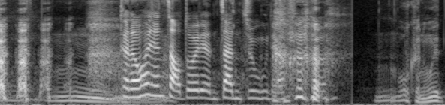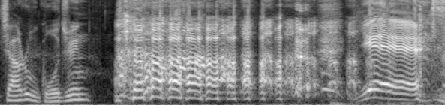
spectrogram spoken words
嗯，可能会先找多一点赞助这样。嗯，我可能会加入国军。Yes。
